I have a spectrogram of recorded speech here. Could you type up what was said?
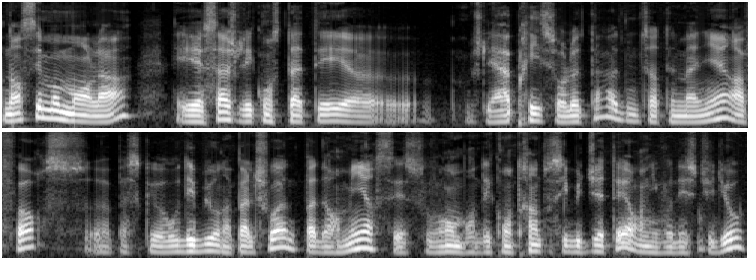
dans ces moments-là, et ça, je l'ai constaté je l'ai appris sur le tas d'une certaine manière, à force, euh, parce qu'au début on n'a pas le choix de ne pas dormir, c'est souvent des contraintes aussi budgétaires au niveau des studios.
